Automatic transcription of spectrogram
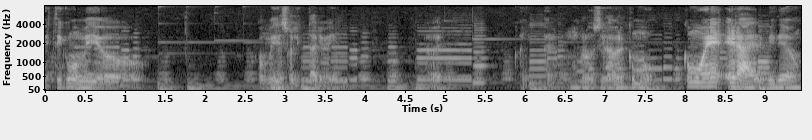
estoy como medio... Como medio solitario ahí. A ver. Vamos a producir a ver cómo, cómo e- era el video.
